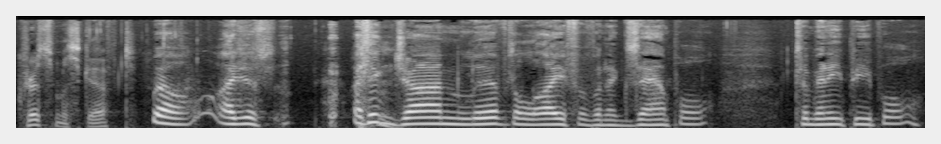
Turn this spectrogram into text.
Christmas gift. Well, I just, I think John lived a life of an example to many people,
